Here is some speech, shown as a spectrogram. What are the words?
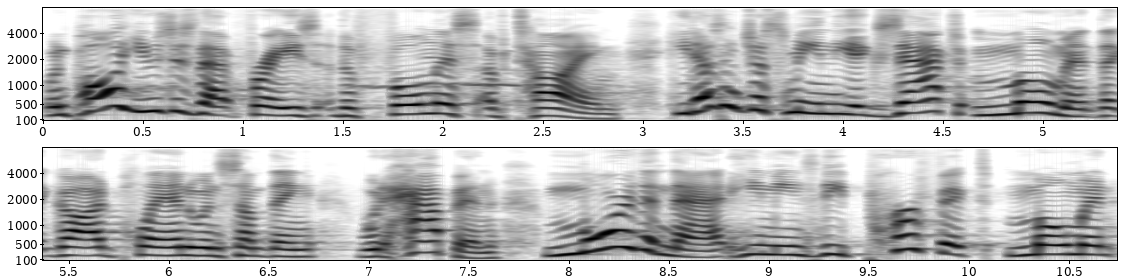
When Paul uses that phrase, the fullness of time, he doesn't just mean the exact moment that God planned when something would happen. More than that, he means the perfect moment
